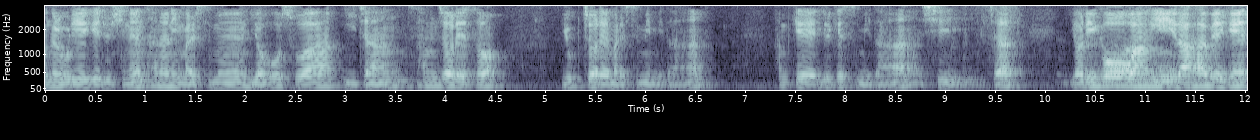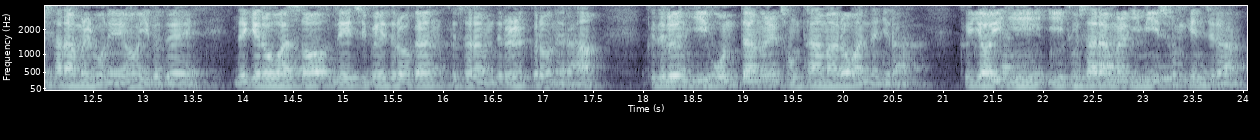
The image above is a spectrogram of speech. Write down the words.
오늘 우리에게 주시는 하나님 말씀은 여호수아 2장 3절에서 6절의 말씀입니다. 함께 읽겠습니다. 시작. 여리고 왕이 라합에게 사람을 보내어 이르되 내게로 와서 내 집에 들어간 그 사람들을 끌어내라. 그들은 이 온 땅을 정탐하러 왔느니라. 그 여인이 이 두 사람을 이미 숨긴지라.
